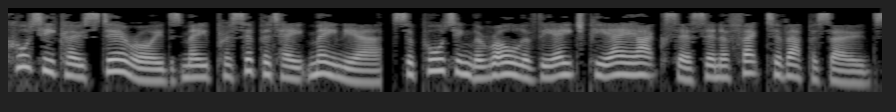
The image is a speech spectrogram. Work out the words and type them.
Corticosteroids may precipitate mania, supporting the role of the HPA axis in affective episodes.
